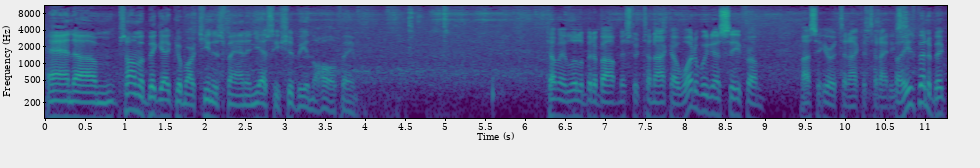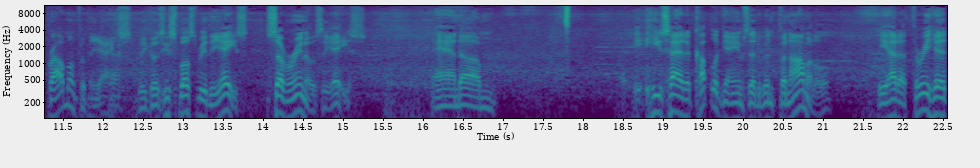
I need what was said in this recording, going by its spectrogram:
and um, so I'm a big Edgar Martinez fan. And yes, he should be in the Hall of Fame. Tell me a little bit about Mr. Tanaka. What are we going to see from Masahiro Tanaka tonight? Well, he's been a big problem for the Yanks yeah. because he's supposed to be the ace. Severino's the ace, and um, he's had a couple of games that have been phenomenal. He had a three-hit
